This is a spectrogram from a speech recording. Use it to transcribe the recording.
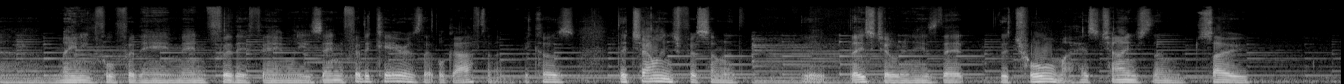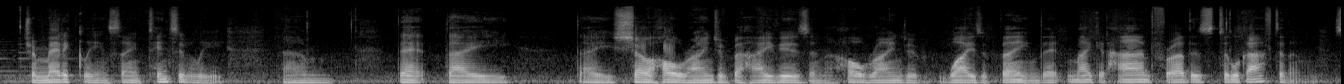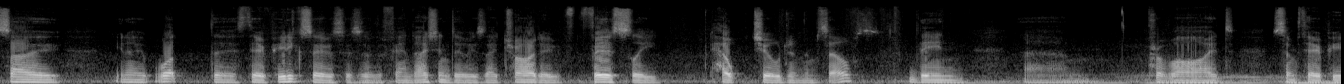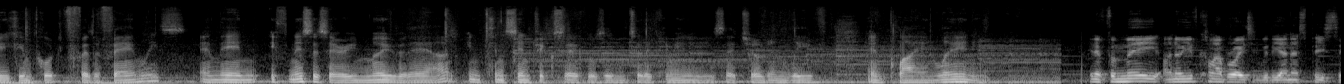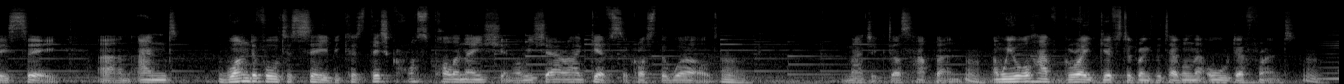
uh, meaningful for them and for their families and for the carers that look after them. Because the challenge for some of the, these children is that the trauma has changed them so dramatically and so intensively um, that they they show a whole range of behaviours and a whole range of ways of being that make it hard for others to look after them. So, you know, what the therapeutic services of the foundation do is they try to firstly help children themselves, then um, provide some therapeutic input for the families, and then, if necessary, move it out in concentric circles into the communities that children live and play and learn in. You know, for me, I know you've collaborated with the NSPCC, um, and wonderful to see because this cross pollination, when we share our gifts across the world, mm. magic does happen. Mm. And we all have great gifts to bring to the table, and they're all different. Mm.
